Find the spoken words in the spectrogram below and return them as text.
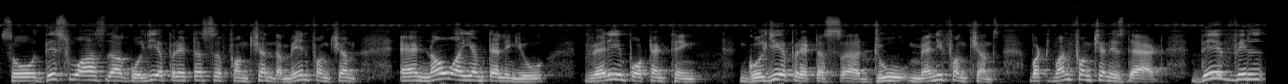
So this was the Golgi apparatus function the main function. And now I am telling you very important thing Golgi apparatus uh, do many functions. But one function is that they will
